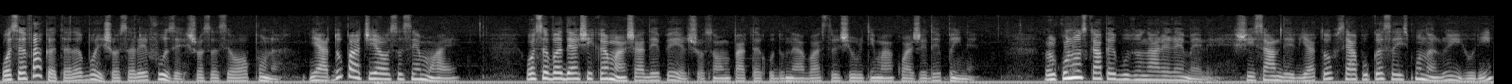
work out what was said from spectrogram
O să facă tărăboi și o să refuze și o să se opună, iar după aceea o să se moaie. O să vă dea și cămașa de pe el și o să o împartă cu dumneavoastră și ultima coajă de pâine. Îl cunosc ca pe buzunarele mele și Sam de Viatov se apucă să-i spună lui Iuri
